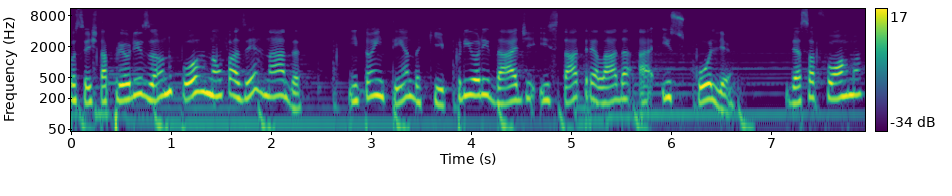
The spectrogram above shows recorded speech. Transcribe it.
você está priorizando por não fazer nada. Então entenda que prioridade está atrelada à escolha. Dessa forma,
